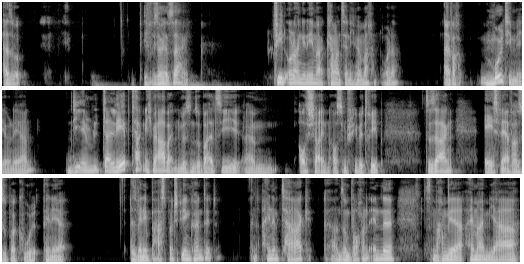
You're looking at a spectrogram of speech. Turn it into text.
also, wie soll ich das sagen? Viel unangenehmer kann man es ja nicht mehr machen, oder? Einfach Multimillionären die im Lebtag nicht mehr arbeiten müssen, sobald sie ähm, ausscheiden aus dem Spielbetrieb, zu sagen, ey, es wäre einfach super cool, wenn ihr, also wenn ihr Basketball spielen könntet, an einem Tag, äh, an so einem Wochenende, das machen wir einmal im Jahr,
